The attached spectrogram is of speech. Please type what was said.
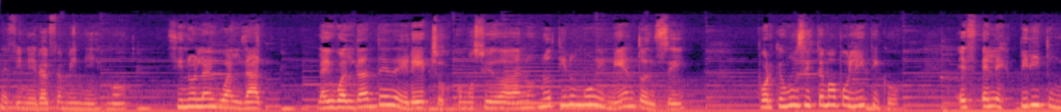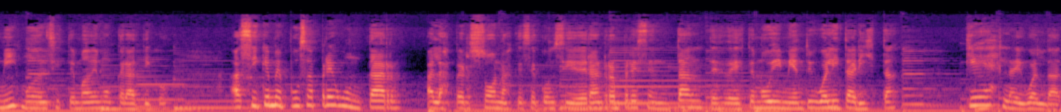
Definir el feminismo, sino la igualdad. La igualdad de derechos como ciudadanos no tiene un movimiento en sí, porque es un sistema político, es el espíritu mismo del sistema democrático. Así que me puse a preguntar a las personas que se consideran representantes de este movimiento igualitarista, ¿qué es la igualdad?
